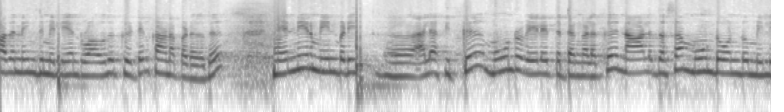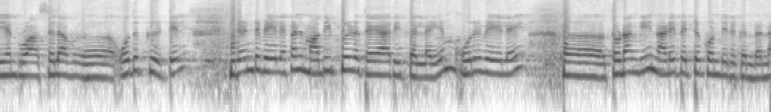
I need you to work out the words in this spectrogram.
பதினைந்து மில்லியன் ரூபா ஒதுக்கீட்டில் காணப்படுகிறது. நென்னீர் மீன்பிடி அலகிற்கு மூன்று வேலை திட்டங்களுக்கு நாலு தசம் மூன்று ஒன்று மில்லியன் ரூபா செலவு ஒதுக்கீட்டில் இரண்டு வேலைகள் மதிப்பீடு தயாரித்தலையும் ஒரு வேலை தொடங்கி நடைபெற்று கொண்டிருக்கின்றன.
